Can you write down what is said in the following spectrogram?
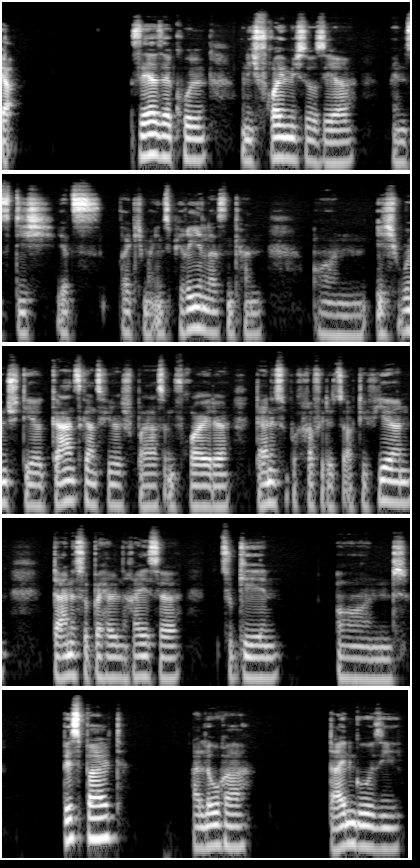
Ja, sehr, sehr cool. Und ich freue mich so sehr, wenn es dich jetzt, sag ich mal, inspirieren lassen kann und ich wünsche dir ganz, ganz viel Spaß und Freude, deine Superkraft wieder zu aktivieren, deine Superheldenreise zu gehen. Und bis bald. Aloha, dein Gosi,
